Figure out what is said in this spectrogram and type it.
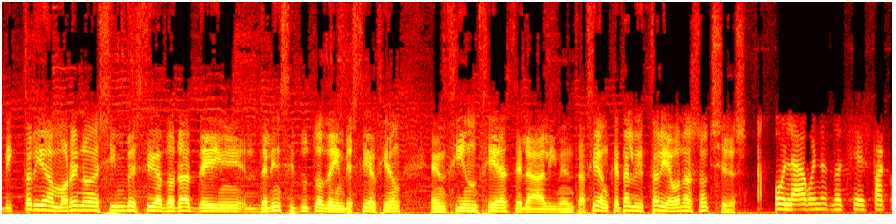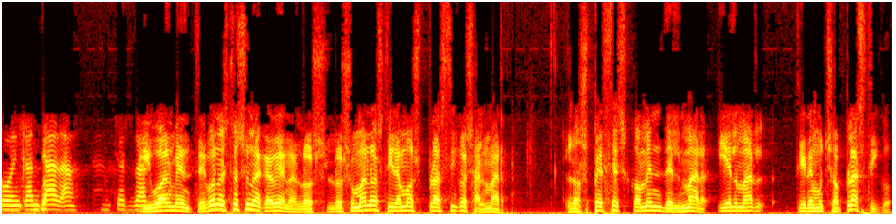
Victoria Moreno es investigadora del Instituto de Investigación en Ciencias de la Alimentación. ¿Qué tal, Victoria? Buenas noches. Hola, buenas noches, Paco. Encantada. Muchas gracias. Igualmente. Bueno, esto es una cadena. Los, los humanos tiramos plásticos al mar. Los peces comen del mar y el mar tiene mucho plástico.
